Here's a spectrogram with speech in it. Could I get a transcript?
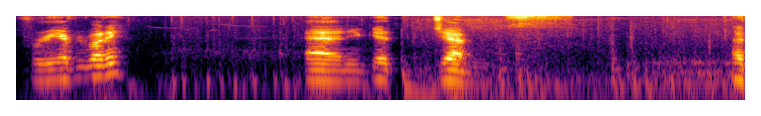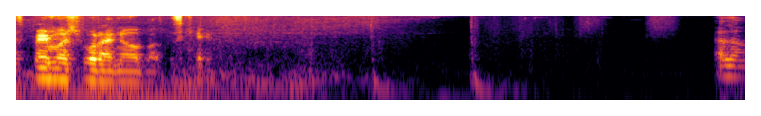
free everybody, and you get gems. That's pretty much what I know about this game. Hello.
